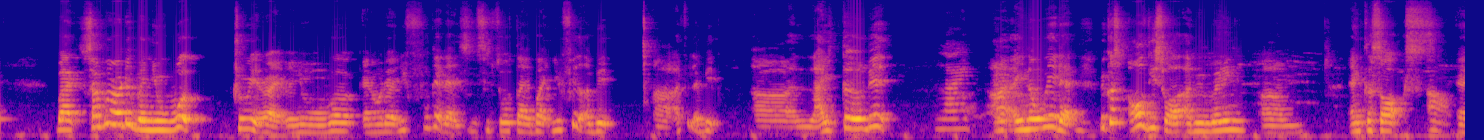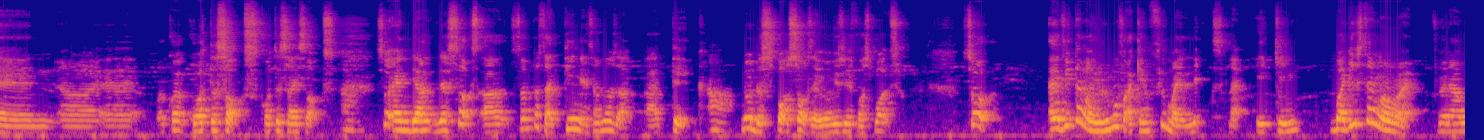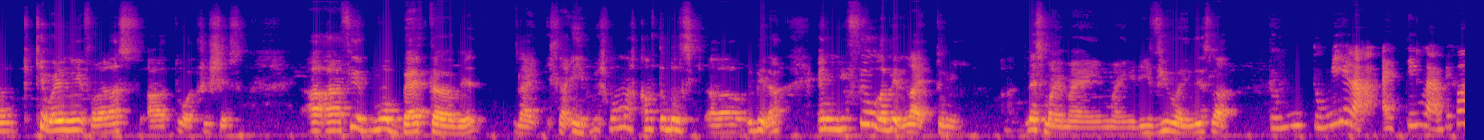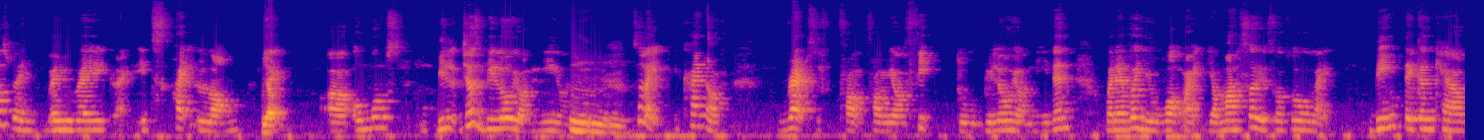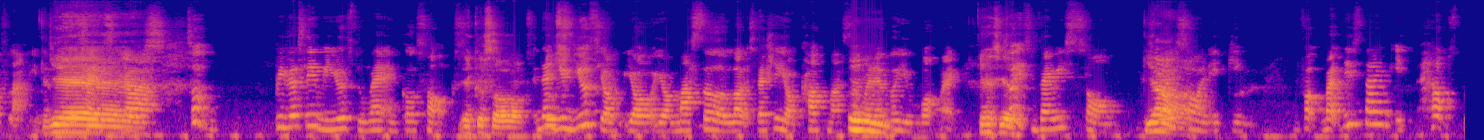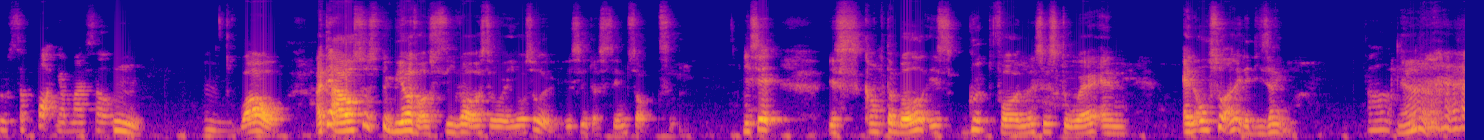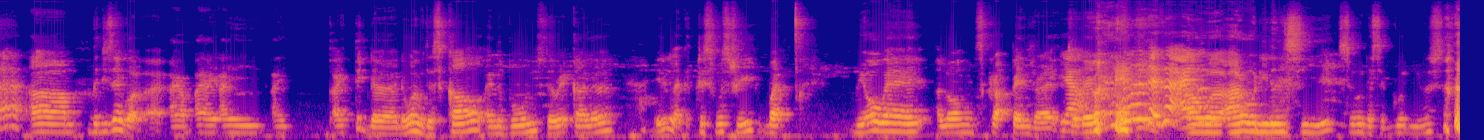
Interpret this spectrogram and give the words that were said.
but somehow or other when you work through it, right? When you work and all that, you forget that it's, it's so tight, but you feel a bit, uh, I feel a bit uh, lighter a bit Like uh, in a way that because all this while I've been wearing um, ankle socks Oh. and uh, uh, quarter socks, quarter size socks. Oh. So and their their socks are sometimes are thin and sometimes are, are thick. Oh. You know the sport socks that we always wear for sports. So every time I remove, I can feel my legs like aching. But this time around, right, when I keep wearing it for the last uh, two or three shifts, uh, I feel more better a bit. Like it's like, hey, which one more comfortable uh, a bit, uh, and you feel a bit light to me. That's my my my review in this lah. to, to me lah, I think lah because when when you wear it like it's quite long. Yeah. Like, uh, almost be- just below your knee. only. Mm, mm, mm. So like it kind of wraps from from your feet to below your knee. Then whenever you walk, right, your muscle is also like being taken care of lah. In a sense. Yeah. So previously we used to wear ankle socks. Ankle socks. And then those- you use your, your your muscle a lot, especially your calf muscle Mm. whenever you walk, right? yes, yes. So it's very sore. Yeah. Very sore and aching. But, but this time it helps to support your muscle. Mm. Mm. Wow. I think I also speak behalf of Siva also. He also received the same socks. He said it's comfortable, it's good for nurses to wear, and and also I like the design. Oh. Yeah. Um, the design got I I I I I, take the the one with the skull and the bones, the red color. It look like a Christmas tree, but we all wear a long scrub pants, right? yeah. So I our RO didn't see it, so that's a good news.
